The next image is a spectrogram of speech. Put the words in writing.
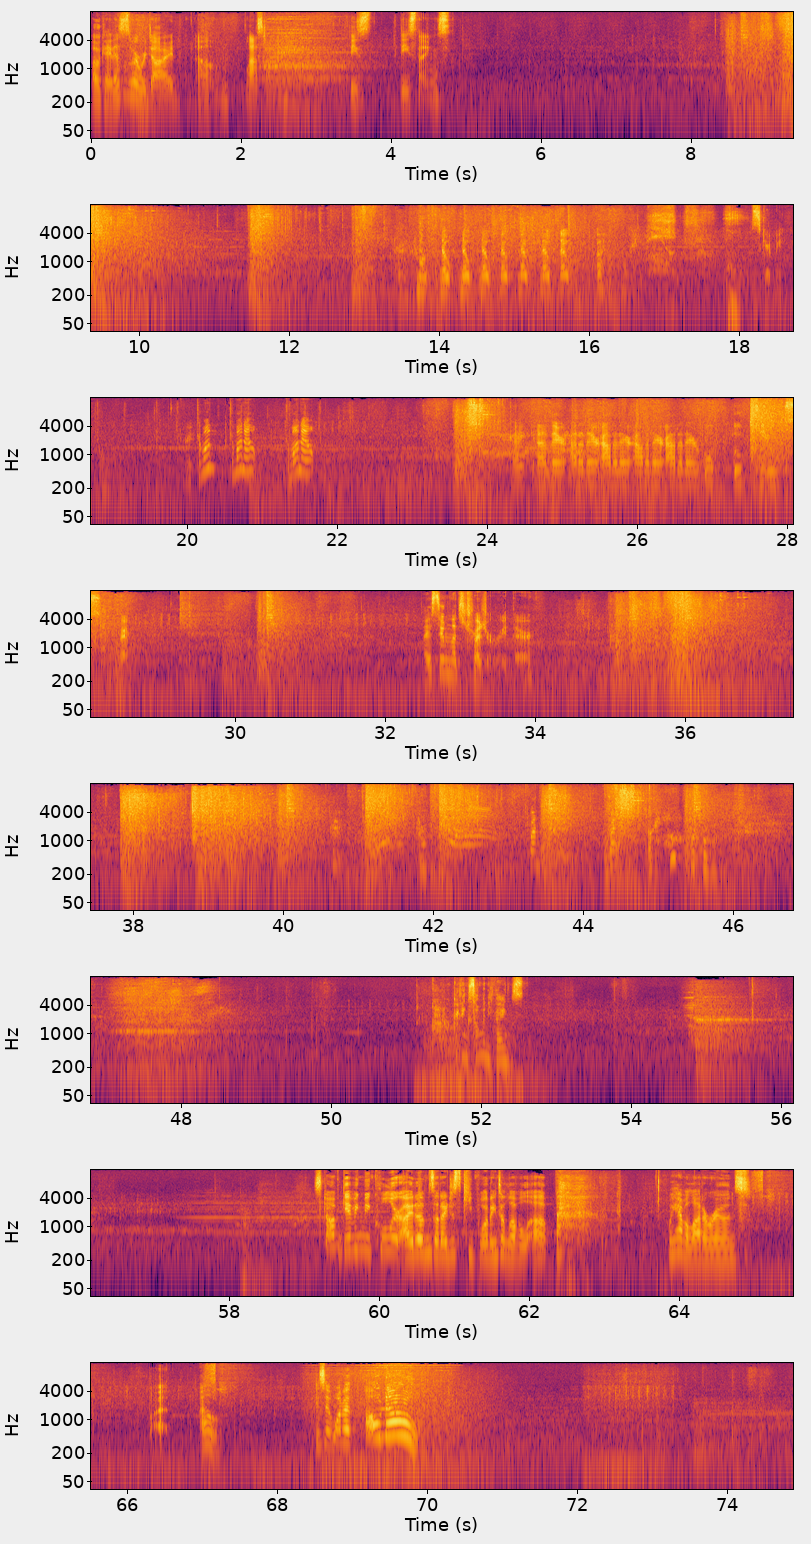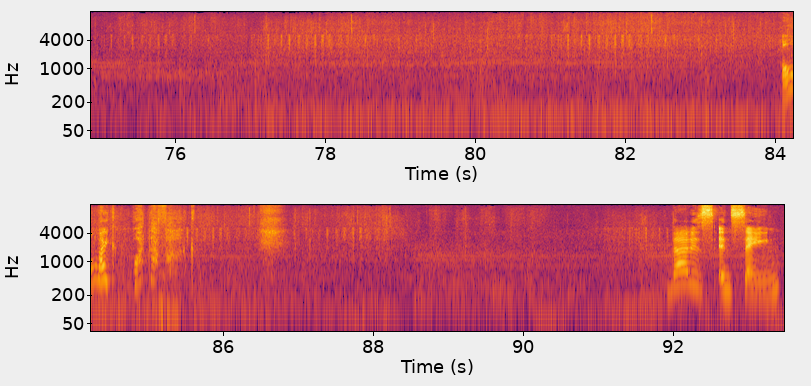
Okay, this is where we died um last time. These these things. Nope, nope, nope, nope, nope, nope, nope, nope. Okay. Scared me. Alright, come on, come on out. Come on out. Out of there, out of there, out of there, out of there, out of there. Oop, oopsie, oops. Okay. I assume that's treasure right there. Come on. Come on. Okay. God, we're getting so many things. Stop giving me cooler items that I just keep wanting to level up. we have a lot of runes. But, oh. Is it one of, oh no! Oh my, what the fuck? That is insane.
